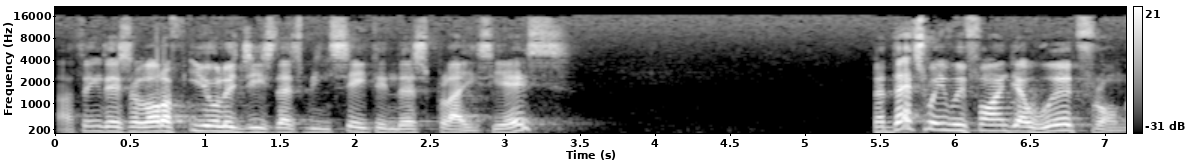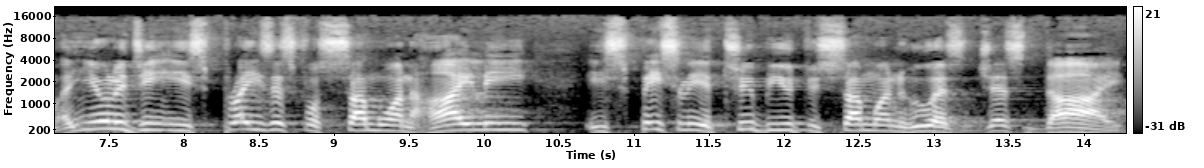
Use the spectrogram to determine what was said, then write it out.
I think there's a lot of eulogies that's been said in this place, yes? But that's where we find our word from. A eulogy is praises for someone highly, especially a tribute to someone who has just died.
